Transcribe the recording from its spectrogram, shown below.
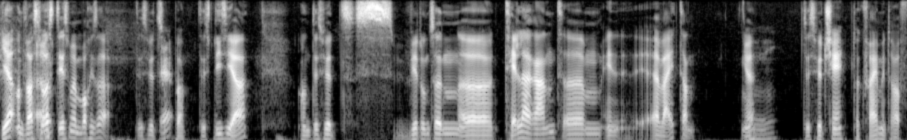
Ja, und was Äh, was, das mal mache ich auch. Das wird Ja. super. Das lese ich auch. Und das wird, wird unseren äh, Tellerrand ähm, erweitern. Ja, Mhm. das wird schön. Da freue ich mich drauf.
